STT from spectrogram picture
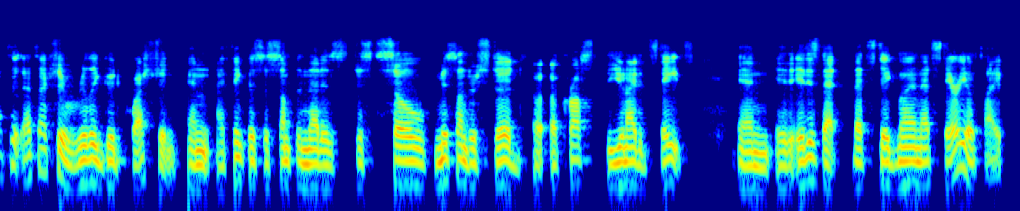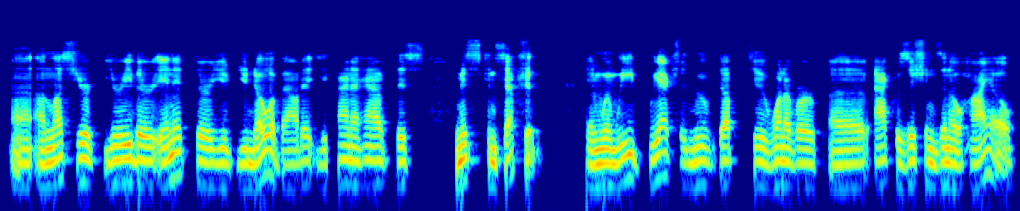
that's, a, that's actually a really good question and i think this is something that is just so misunderstood uh, across the united states and it, it is that that stigma and that stereotype uh, unless you're you're either in it or you you know about it you kind of have this misconception and when we we actually moved up to one of our uh, acquisitions in Ohio,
